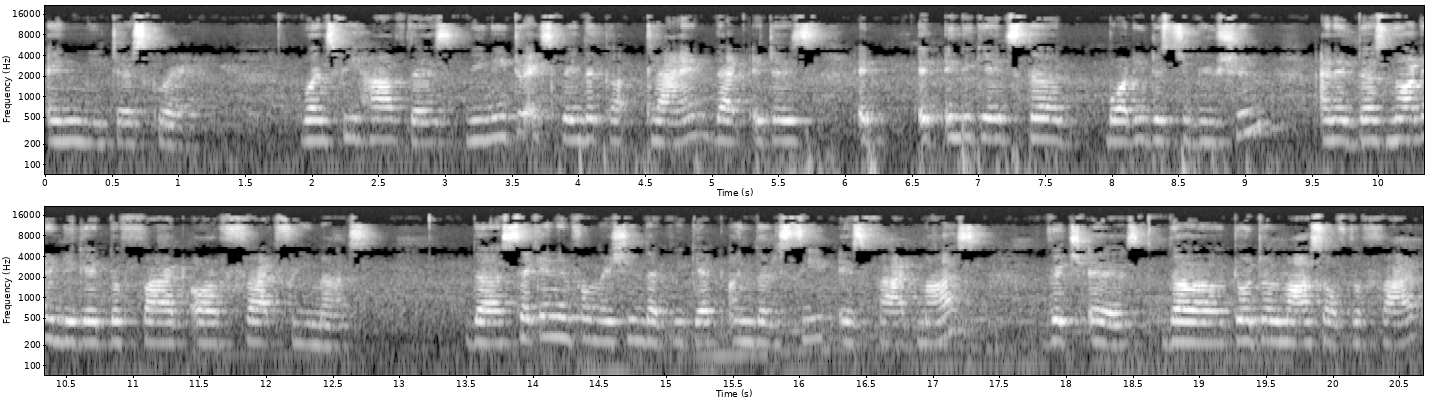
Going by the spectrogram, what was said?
in meter square. Once we have this, we need to explain the client that it is it, it indicates the body distribution and it does not indicate the fat or fat-free mass. The second information that we get on the receipt is fat mass, which is the total mass of the fat,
